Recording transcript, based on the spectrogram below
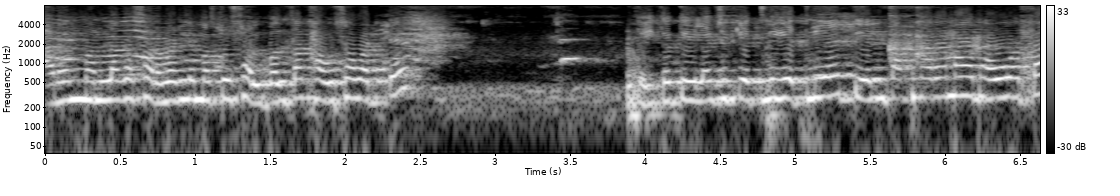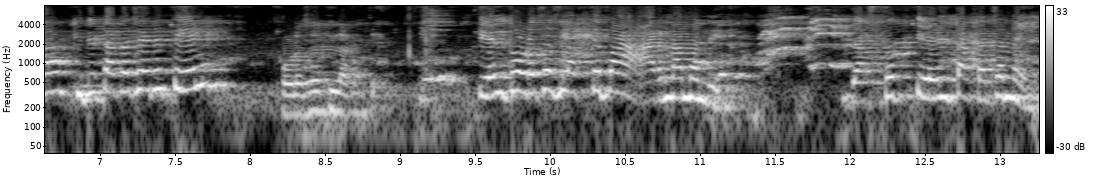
आरण म्हणला का सर्वांना मस्त सलबलता खाऊसा वाटते. तर इथं तेलाची केतली घेतली आहे तेल टाकणार आहे माझा भाऊ आता. किती टाकायचं आहे रे तेल? थोडंसंच लागते. तेल थोडंसंच लागते पा आरणामध्ये. जास्त तेल टाकायचं नाही.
